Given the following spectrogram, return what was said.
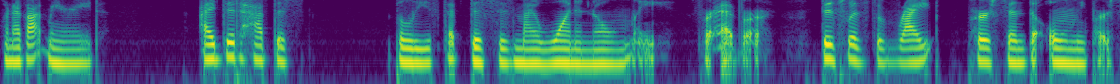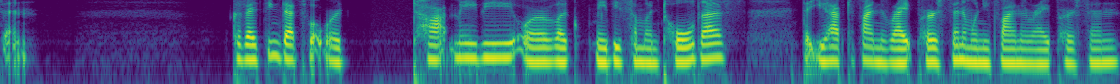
When I got married, I did have this belief that this is my one and only forever. This was the right person, the only person. Because I think that's what we're taught, maybe, or like maybe someone told us that you have to find the right person. And when you find the right person,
